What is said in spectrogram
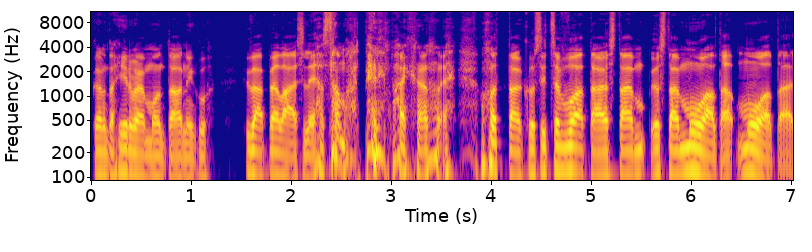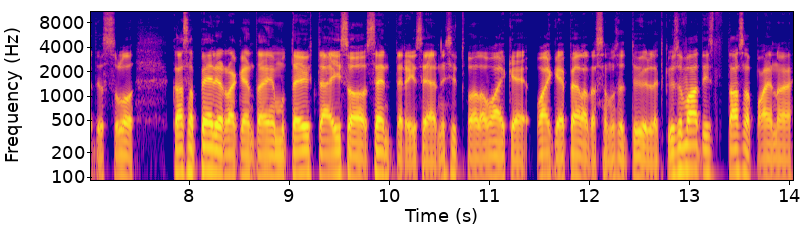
kannata hirveän montaa niinku, hyvä pelaaja sille ihan samaan pelipaikalle ottaa, kun sitten se vuotaa jostain, jostain muualta, muualta. Et jos sulla on kasa pelirakentajia, mutta ei yhtään iso sentteri siellä, niin sitten voi olla vaikea, vaikea pelata semmoisen tyylillä. kyllä se vaatii sitä tasapainoa. Ja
